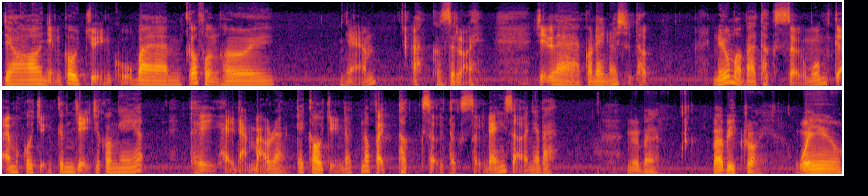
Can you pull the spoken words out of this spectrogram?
Do những câu chuyện của ba có phần hơi nhảm. À con xin lỗi Chỉ là con đang nói sự thật. Nếu mà ba thật sự muốn kể một câu chuyện kinh dị cho con nghe á Thì hãy đảm bảo rằng cái câu chuyện đó nó phải thật sự thật sự đáng sợ nha ba. Người ba, ba biết rồi. Well,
